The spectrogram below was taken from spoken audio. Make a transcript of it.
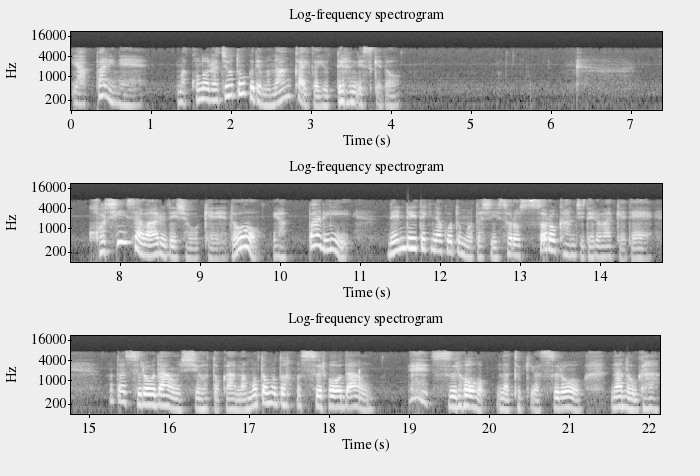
やっぱりね、まあ、このラジオトークでも何回か言ってるんですけど個人差はあるでしょうけれどやっぱり年齢的なことも私そろそろ感じてるわけで本当はスローダウンしようとかもともと スローダウンスローな時はスローなのが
